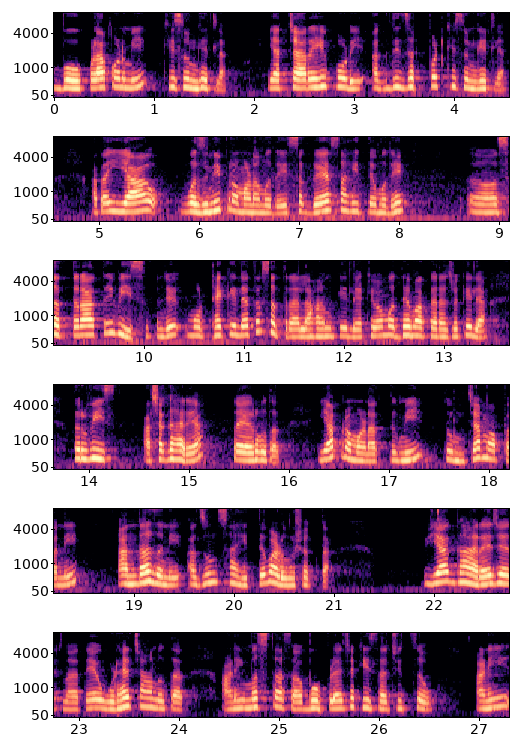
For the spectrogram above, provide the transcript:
भोपळा पण मी खिसून घेतला. या चारही फोडी अगदी झटपट खिसून घेतल्या. आता या वजनी प्रमाणामध्ये सगळ्या साहित्यामध्ये सतरा ते वीस म्हणजे मोठ्या केल्या तर सतरा लहान केल्या किंवा मध्यम आकाराच्या केल्या तर वीस अशा घाऱ्या तयार होतात. या प्रमाणात तुम्ही तुमच्या मापाने अंदाजाने अजून साहित्य वाढवू शकता. या घाऱ्या ज्या आहेत ना त्या एवढ्या छान होतात आणि मस्त असा भोपळ्याच्या खिसाची चव आणि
